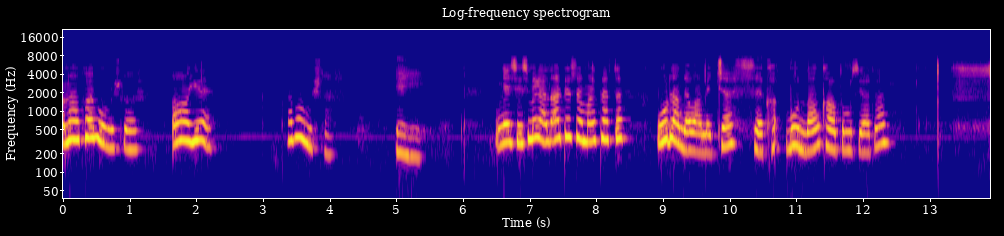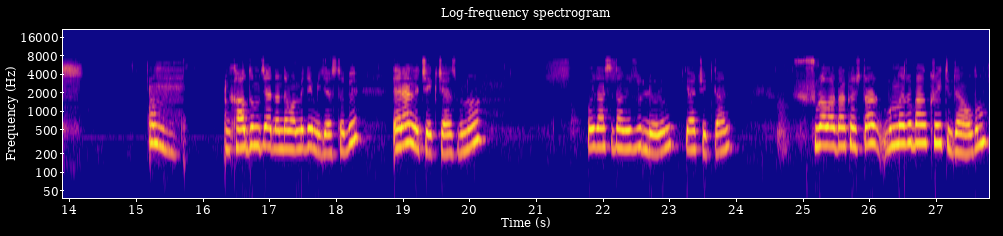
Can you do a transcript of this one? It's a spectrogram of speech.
Ana kaybolmuşlar. Aa ye. Kaybolmuşlar. Ye ye. Ne sesime geldi arkadaşlar Minecraft'ta buradan devam edeceğiz. Buradan kaldığımız yerden. Kaldığımız yerden devam edemeyeceğiz tabi. Eren'le çekeceğiz bunu. O yüzden sizden özür diliyorum. Gerçekten. Şuralarda arkadaşlar bunları ben Creative'den aldım.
